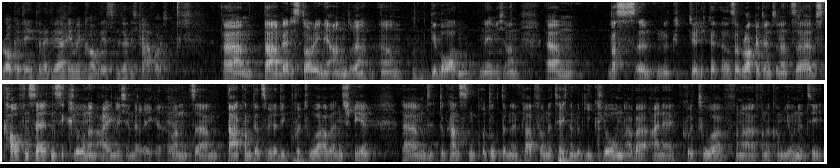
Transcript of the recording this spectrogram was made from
Rocket Internet wer immer gekommen ist und gesagt, ich kaufe euch. Ähm, da wäre die Story eine andere ähm, mhm. geworden, nehme ich an. Ähm, was äh, natürlich, also Rocket Internet äh, kaufen selten, sie klonen eigentlich in der Regel. Ja. Und ähm, da kommt jetzt wieder die Kultur aber ins Spiel. Ähm, du kannst ein Produkt oder eine Plattform, eine Technologie klonen, aber eine Kultur von einer, von einer Community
